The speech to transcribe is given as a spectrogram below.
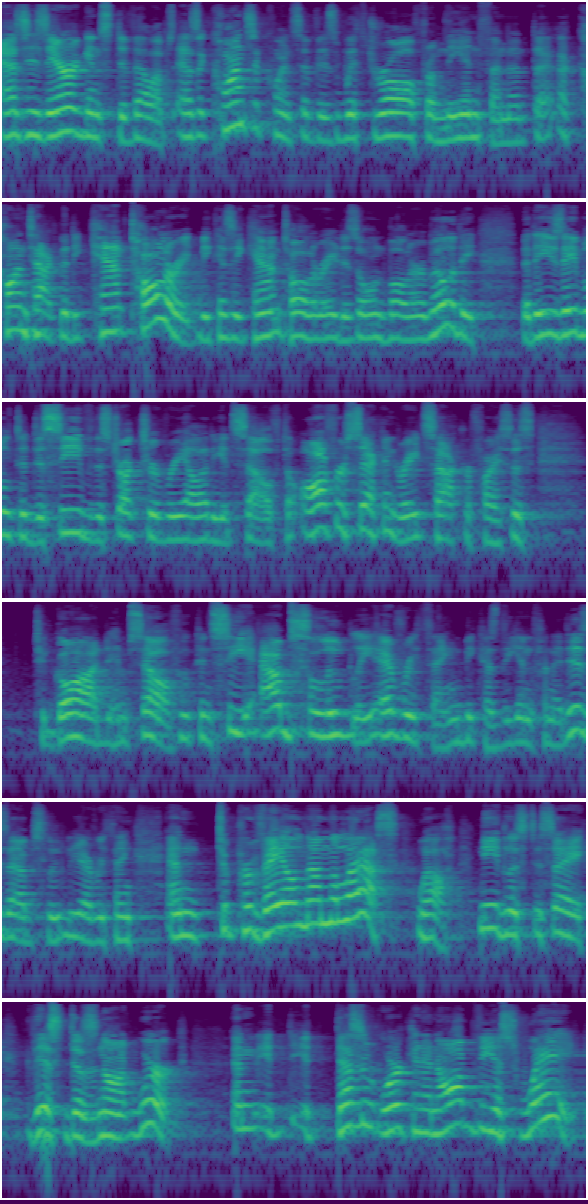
as his arrogance develops, as a consequence of his withdrawal from the infinite, a contact that he can't tolerate because he can't tolerate his own vulnerability, that he's able to deceive the structure of reality itself, to offer second rate sacrifices to God Himself, who can see absolutely everything, because the infinite is absolutely everything, and to prevail nonetheless. Well, needless to say, this does not work. And it, it doesn't work in an obvious way.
